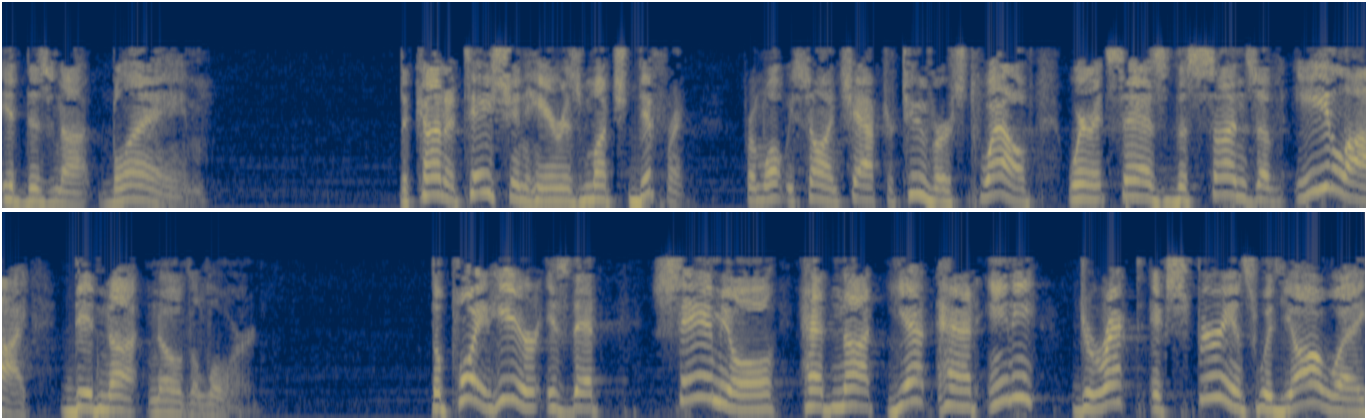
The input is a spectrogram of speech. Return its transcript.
it does not blame. The connotation here is much different from what we saw in chapter 2, verse 12, where it says, The sons of Eli did not know the Lord. The point here is that Samuel had not yet had any direct experience with Yahweh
